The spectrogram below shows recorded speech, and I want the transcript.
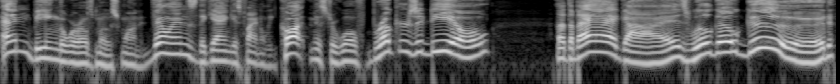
and being the world's most wanted villains, the gang is finally caught, Mr. Wolf brokers a deal that the bad guys will go good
